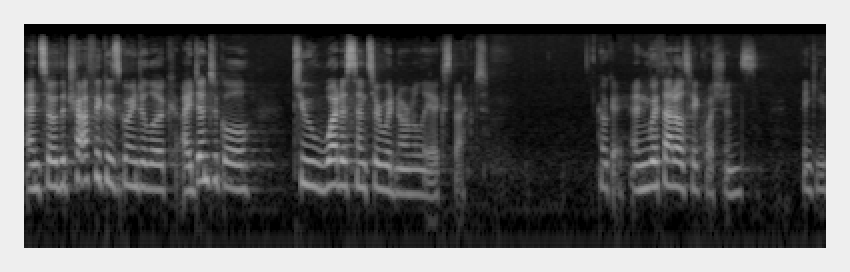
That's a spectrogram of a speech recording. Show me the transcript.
And so the traffic is going to look identical to what a censor would normally expect. Okay, and with that, I'll take questions. Thank you.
